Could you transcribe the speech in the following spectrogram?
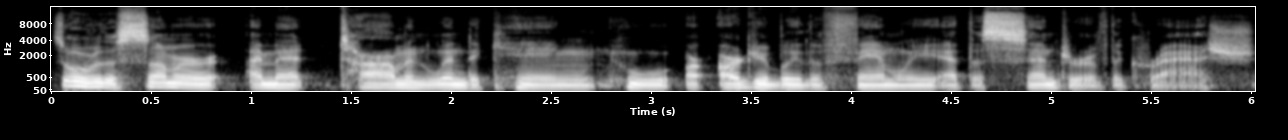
So over the summer, I met Tom and Linda King, who are arguably the family at the center of the crash.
